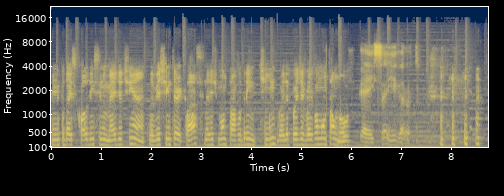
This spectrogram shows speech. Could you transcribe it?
Tempo da escola de ensino médio tinha, toda vez tinha interclasse, né, a gente montava o Dream Team. Agora depois de velho vou montar um novo. É isso aí, garoto.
